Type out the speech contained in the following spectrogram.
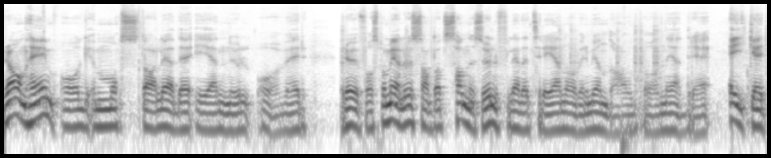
Ranheim, og Moss da leder 1-0 over Raufoss på Melhus, samt at Sandnes Ulf leder 3-1 over Mjøndalen på Nedre Eiker.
